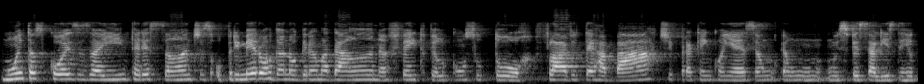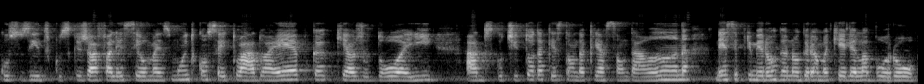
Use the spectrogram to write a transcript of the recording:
muitas coisas aí interessantes. O primeiro organograma da ANA, feito pelo consultor Flávio Terra Bart, para quem conhece, é, um, é um, um, especialista em recursos hídricos que já faleceu, mas muito conceituado à época, que ajudou aí a discutir toda a questão da criação da ANA. Nesse primeiro organograma que ele elaborou,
